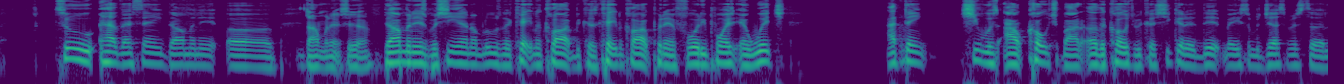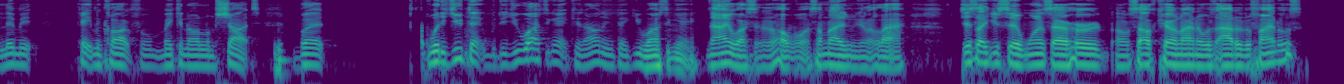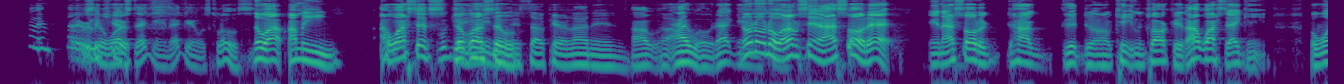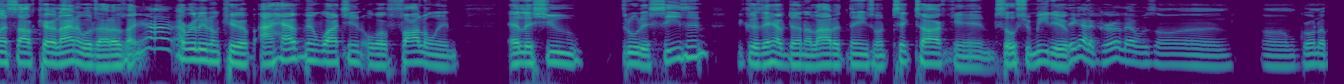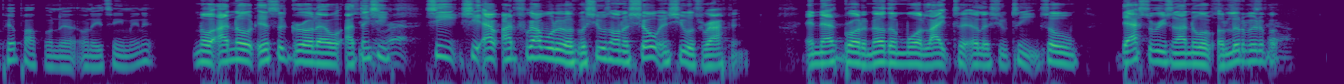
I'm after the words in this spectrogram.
to have that same dominant uh dominance. Yeah, dominance, but she ended up losing to Caitlin Clark because Caitlin Clark put in forty points, in which I think she was out coached by the other coach because she could have did made some adjustments to limit Caitlin Clark from making all them shots. But what did you think? Did you watch the game? Because I don't even think you watched the game. no, I ain't watched it at all, boss. I'm not even gonna lie. Just like you said, once I heard um, South Carolina was out of the finals, I didn't, I didn't really care. watched that game. That game was close. No, I, I mean, I watched that. What game watched that. in South Carolina and Iowa. uh, Iowa. That game. No, no, no. What I'm saying, I saw that, and I saw the how good um, Caitlin Clark is. I watched that game, but once South Carolina was out, I was like, "Ah, I really don't care. I have been watching or following LSU through the season because they have done a lot of things on TikTok and social media. They got a girl that was on um grown up hip hop on their on their team, ain't it? No, I know it's a girl that I think can she rap. she she I, I forgot what it was, but she was on a show and she was rapping, and that brought another more light to LSU team. So that's the reason I know a little bit about.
